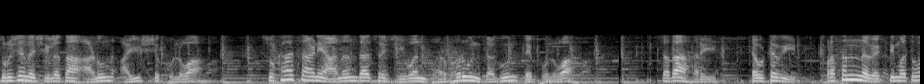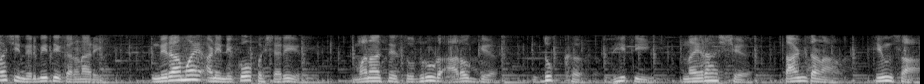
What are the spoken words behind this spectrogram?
सृजनशीलता आणून आयुष्य खुलवा सुखाचं आणि आनंदाचं जीवन भरभरून जगून ते फुलवा. सदाहरी टवटवी प्रसन्न व्यक्तिमत्वाची निर्मिती करणारी निरामय आणि निकोप शरीर मनाचे सुदृढ आरोग्य दुःख भीती नैराश्य ताणतणाव हिंसा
